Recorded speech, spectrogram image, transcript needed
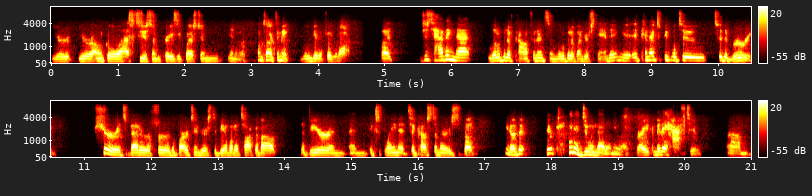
your your uncle asks you some crazy question. You know, come talk to me. We'll get it figured out. But just having that little bit of confidence and a little bit of understanding, it, it connects people to to the brewery. Sure, it's better for the bartenders to be able to talk about the beer and, and explain it to customers. But you know, they're, they're kind of doing that anyway, right? I mean, they have to. Um,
